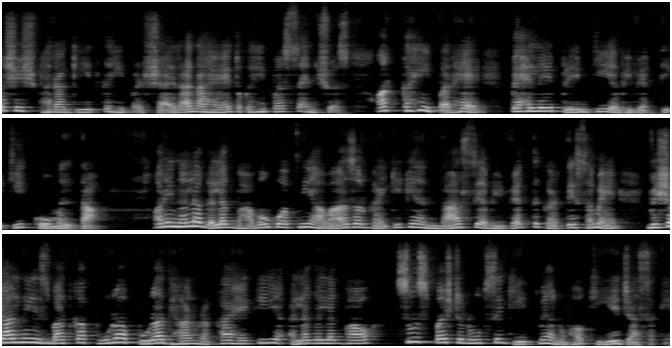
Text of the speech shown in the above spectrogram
कशिश भरा गीत कहीं पर शायराना है तो कहीं पर सेंशुअस और कहीं पर है पहले प्रेम की अभिव्यक्ति की कोमलता। और इन अलग अलग भावों को अपनी आवाज़ और गायकी के अंदाज से अभिव्यक्त करते समय विशाल ने इस बात का पूरा पूरा ध्यान रखा है कि ये अलग अलग भाव सुस्पष्ट रूप से गीत में अनुभव किए जा सके।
